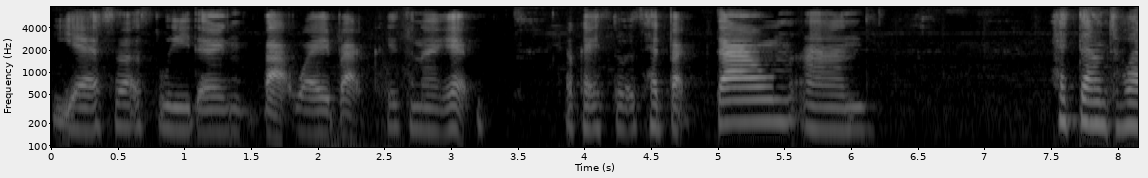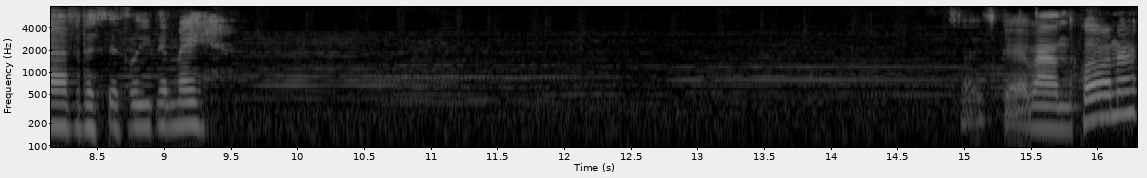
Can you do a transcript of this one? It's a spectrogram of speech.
Yeah, so that's leading that way back, isn't it? Yep. Okay, so let's head back down and head down to wherever this is leading me. So let's go around the corner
